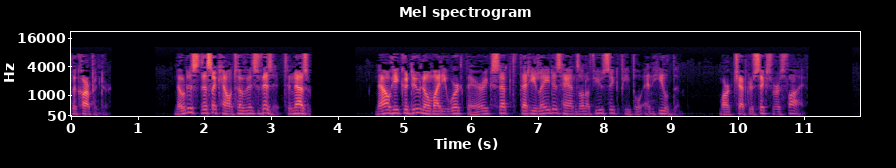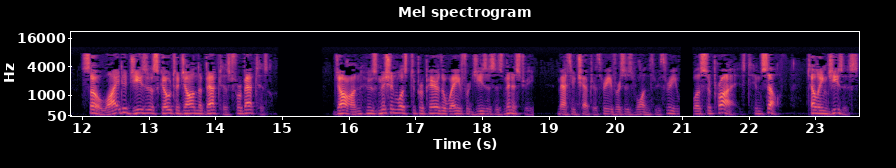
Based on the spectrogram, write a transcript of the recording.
the carpenter. Notice this account of his visit to Nazareth. Now he could do no mighty work there, except that he laid his hands on a few sick people and healed them. Mark chapter 6 verse 5. So, why did Jesus go to John the Baptist for baptism? John, whose mission was to prepare the way for Jesus' ministry, Matthew chapter 3 verses 1 through 3, was surprised himself, telling Jesus,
